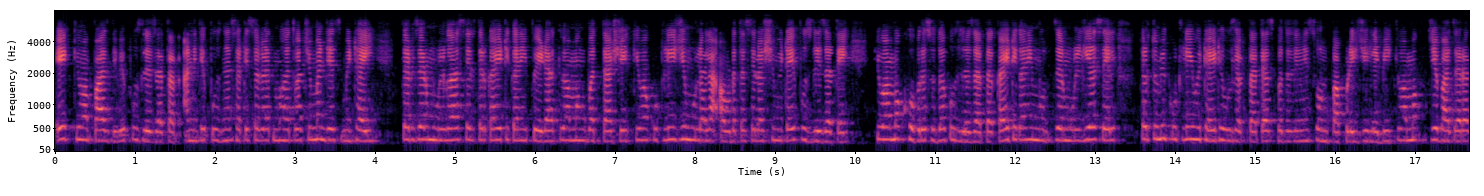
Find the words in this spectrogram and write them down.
एक किंवा पाच दिवे पुजले जातात. आणि ते पुजण्यासाठी सगळ्यात महत्वाची म्हणजेच मिठाई. तर जर मुलगा असेल तर काही ठिकाणी पेढा किंवा मग बत्ताशे किंवा कुठलीही जी मुलाला आवडत असेल अशी मिठाई पुजली जाते. किंवा मग खोबरं सुद्धा पुजलं जातं. काही ठिकाणी जर मुलगी असेल तर तुम्ही कुठलीही मिठाई ठेवू शकता. त्याच पद्धतीने सोनपापडी जिलेबी किंवा मग जे बाजारात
